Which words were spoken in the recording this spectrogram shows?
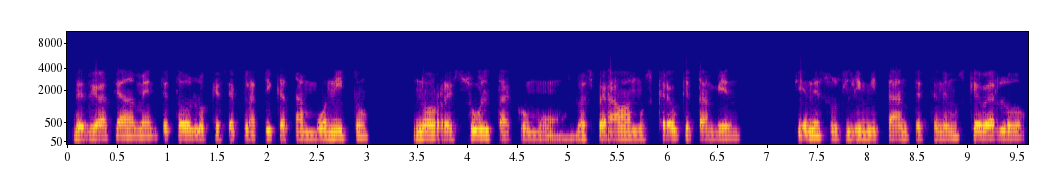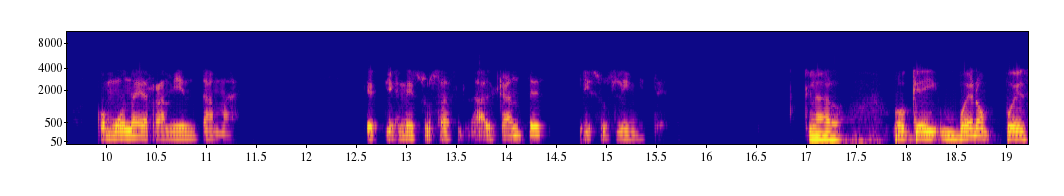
Desgraciadamente todo lo que se platica tan bonito no resulta como lo esperábamos. Creo que también tiene sus limitantes. Tenemos que verlo como una herramienta más, que tiene sus alcances y sus límites. Claro. Ok, bueno, pues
